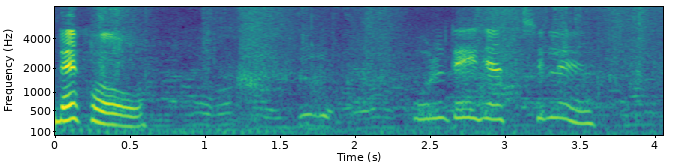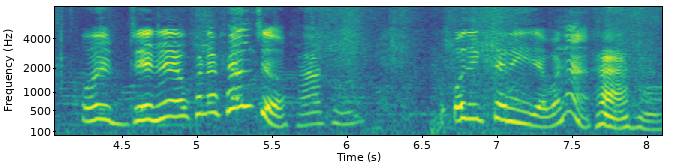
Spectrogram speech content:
দেখো। উল্টেই যাচ্ছিলে। ওই ড্রেনের ওখানে ফেলছো? হ্যাঁ তুমি। ওদিকটা নিয়ে যাব না? হ্যাঁ হ্যাঁ।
